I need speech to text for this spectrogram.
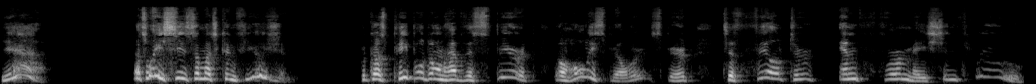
Yeah. That's why you see so much confusion. because people don't have the spirit, the Holy Spirit, to filter information through.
